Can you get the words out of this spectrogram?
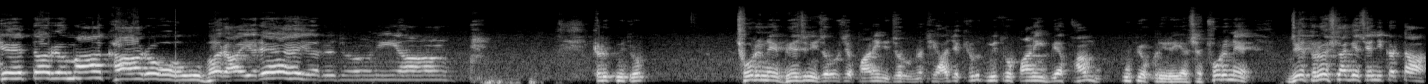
ખેતરમાં ખારો ઉભરાય રે અરજણિયા. ખેડૂત મિત્રો, છોડને ભેજની જરૂર છે, પાણીની જરૂર નથી. આજે ખેડૂત મિત્રો પાણી બેફામ ઉપયોગ કરી રહ્યા છે. છોડને જે તરસ લાગે છે એની કરતાં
